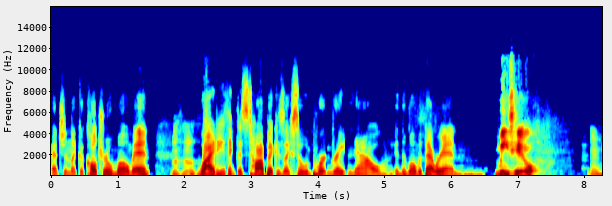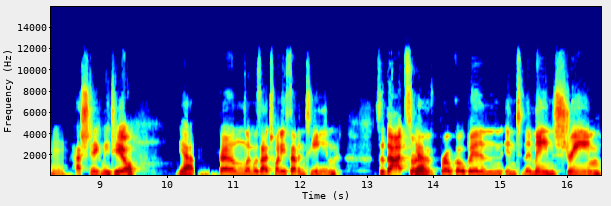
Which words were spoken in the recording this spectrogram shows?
mentioned like a cultural moment hmm why do you think this topic is like so important right now in the moment that we're in Me too. mm-hmm. Hashtag me too. yeah From when was that? 2017. So that sort Yeah. of broke open into the mainstream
